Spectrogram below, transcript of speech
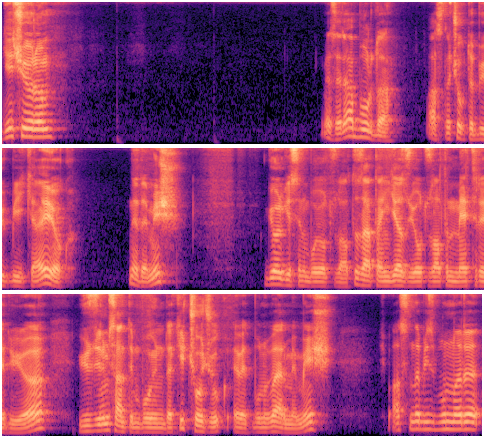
Geçiyorum. Mesela burada aslında çok da büyük bir hikaye yok. Ne demiş? Gölgesinin boyu 36. Zaten yazıyor 36 metre diyor. 120 santim boyundaki çocuk. Evet bunu vermemiş. Şimdi aslında biz bunları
